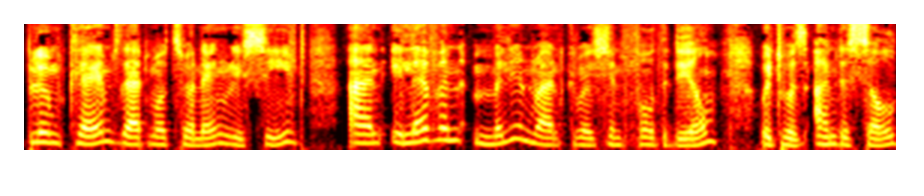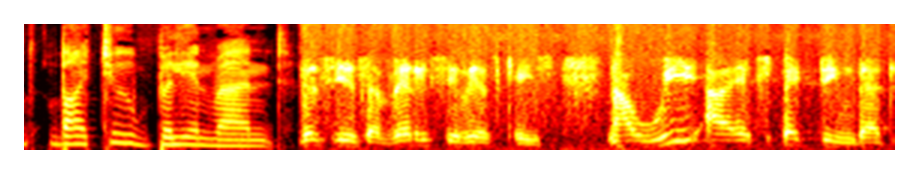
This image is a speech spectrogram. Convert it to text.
Bloem claims that Motsoeneng received an 11 million rand commission for the deal, which was undersold by 2 billion rand. This is a very serious case. Now, we are expecting that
